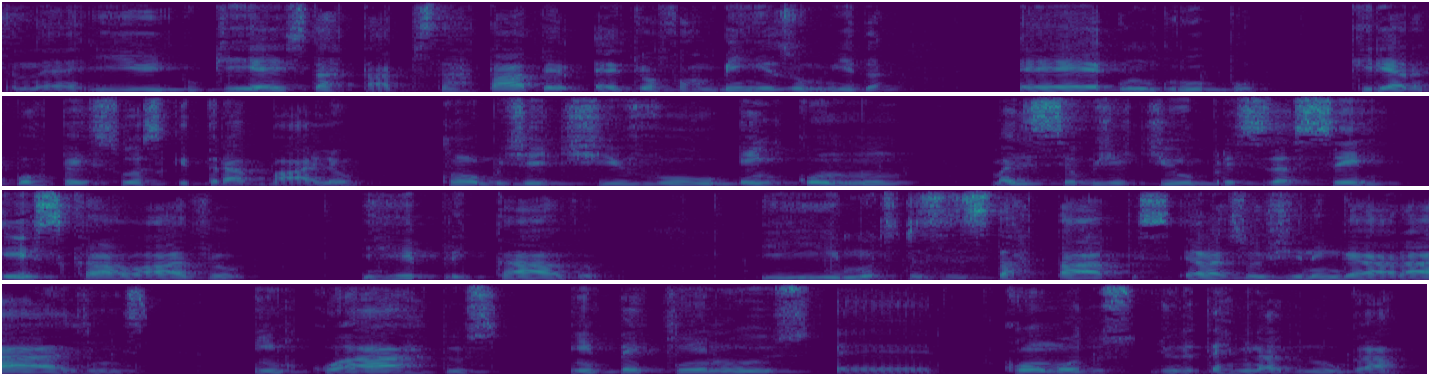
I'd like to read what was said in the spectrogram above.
né? E o que é startup? Startup é, é de uma forma bem resumida, é um grupo criado por pessoas que trabalham com objetivo em comum, mas esse objetivo precisa ser escalável e replicável. E muitas dessas startups elas surgiram em garagens, em quartos, em pequenos é, cômodos de um determinado lugar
